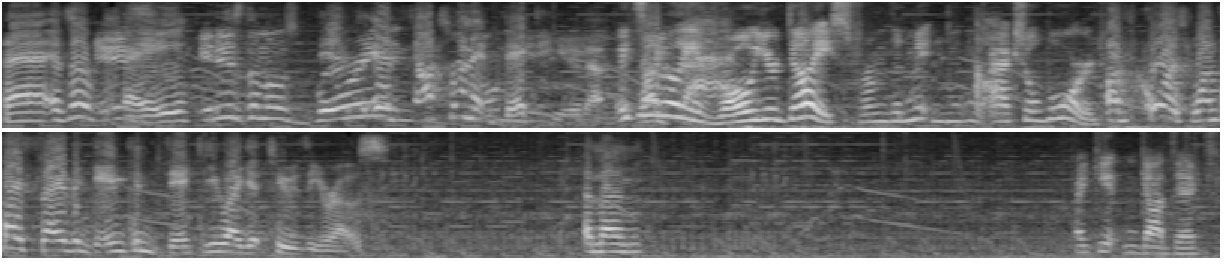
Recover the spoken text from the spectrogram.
Eh, it's okay. is, it is the most boring. It and sucks when it dicks you, though. It's Like literally that. roll your dice from the mi- actual board. Of course, once I say the game can dick you, I get two zeros. And then, I get got dicked.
